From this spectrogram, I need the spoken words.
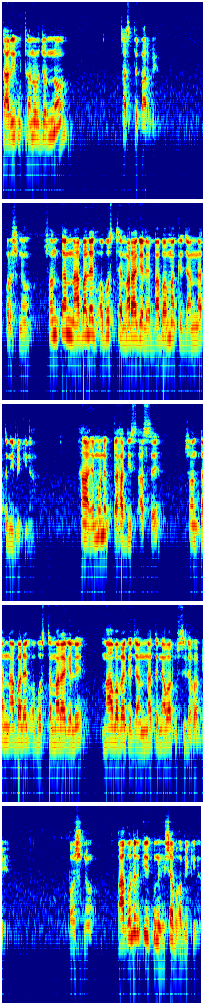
দাড়ি উঠানোর জন্য চাচতে পারবে। প্রশ্ন, সন্তান নাবালেগ অবস্থায় মারা গেলে বাবা মাকে জান্নাতে নিবে কিনা? হ্যাঁ এমন একটা হাদিস আছে, সন্তান নাবালেগ অবস্থায় মারা গেলে মা বাবাকে জান্নাতে নেওয়ার উচিলা হবে। প্রশ্ন, পাগলের কি কোনো হিসাব হবে কিনা?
